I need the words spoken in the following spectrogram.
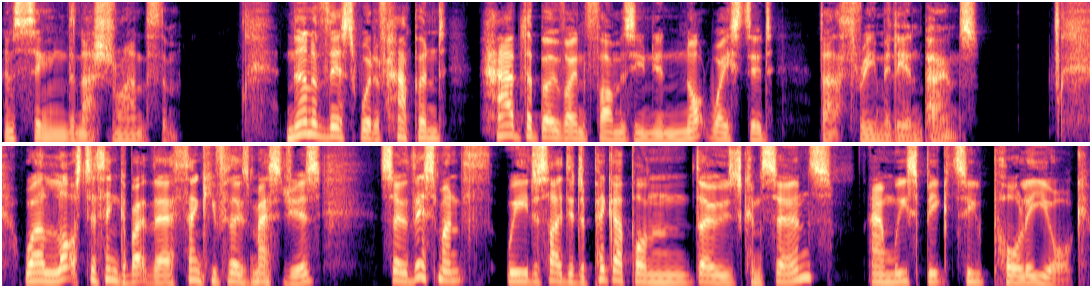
and singing the national anthem. None of this would have happened had the Bovine Farmers Union not wasted that £3 million. Well, lots to think about there. Thank you for those messages. So, this month we decided to pick up on those concerns and we speak to Paula York,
